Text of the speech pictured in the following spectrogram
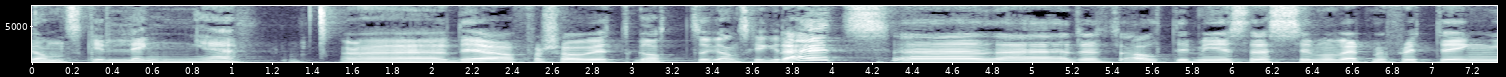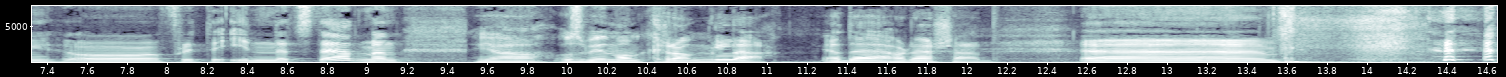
ganske lenge. Eh, det har for så vidt gått ganske greit. Eh, det er alltid mye stress involvert med flytting og flytte inn et sted, men Ja, og så begynner man å krangle. Er det, har det skjedd? eh,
